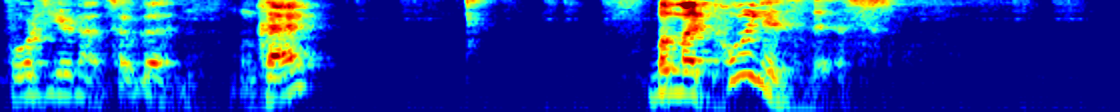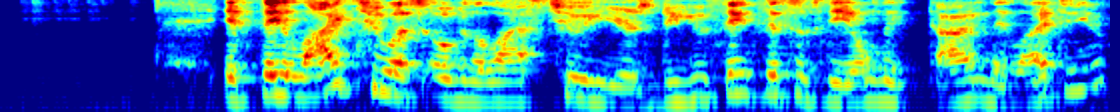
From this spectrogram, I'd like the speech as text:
Fourth year, not so good. Okay? But my point is this. If they lied to us over the last two years, do you think this was the only time they lied to you?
